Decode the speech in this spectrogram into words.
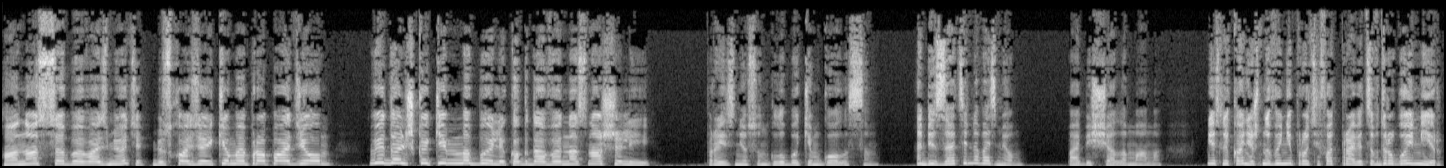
А нас с собой возьмете? Без хозяйки мы пропадем! Видали ж, какими мы были, когда вы нас нашли!» — произнес он глубоким голосом. «Обязательно возьмем», — пообещала мама. «Если, конечно, вы не против отправиться в другой мир.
